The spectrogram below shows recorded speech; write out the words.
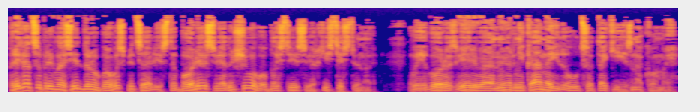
придется пригласить другого специалиста, более сведущего в области сверхъестественного. У Егора Зверева наверняка найдутся такие знакомые.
